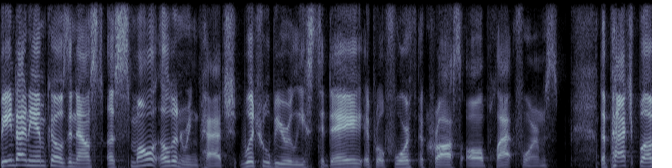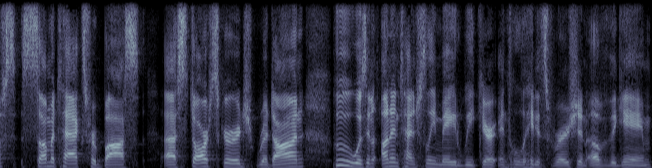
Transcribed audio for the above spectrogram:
Bandai Namco has announced a small Elden Ring patch, which will be released today, April 4th, across all platforms. The patch buffs some attacks for boss uh, Star Scourge Radahn, who was an unintentionally made weaker in the latest version of the game.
